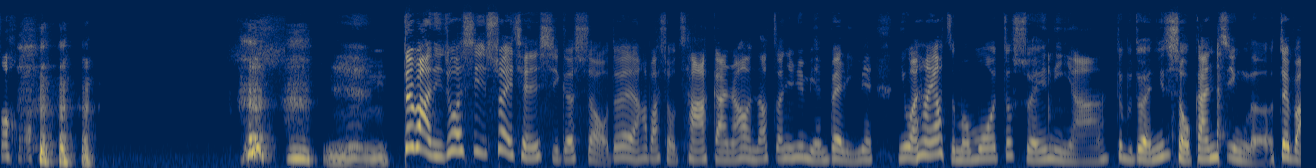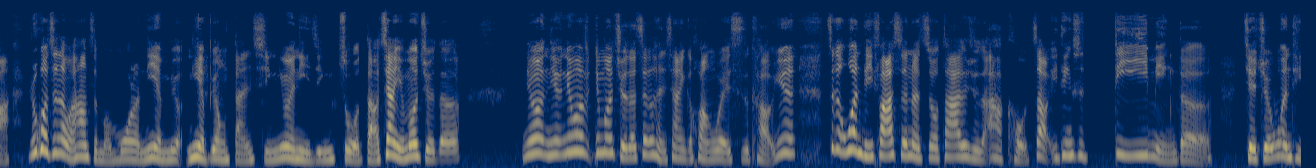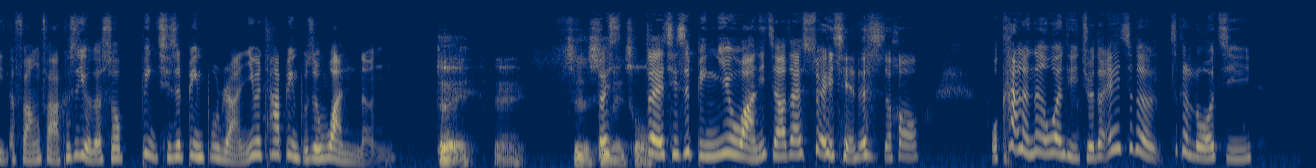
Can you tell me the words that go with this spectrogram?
嗯，对吧？你如果洗睡前洗个手，对，然后把手擦干，然后你要钻进去棉被里面，你晚上要怎么摸都随你啊，对不对？你手干净了，对吧？如果真的晚上怎么摸了，你也没有，你也不用担心，因为你已经做到。这样有没有觉得？你有你你有有没有觉得这个很像一个换位思考？因为这个问题发生了之后，大家就觉得啊，口罩一定是第一名的解决问题的方法。可是有的时候并其实并不然，因为它并不是万能。对对，是是没错。对，其实丙佑啊，你只要在睡前的时候，我看了那个问题，觉得哎，这个这个逻辑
